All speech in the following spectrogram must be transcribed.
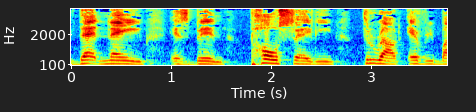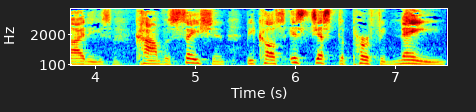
that name has been pulsating throughout everybody's conversation because it's just the perfect name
